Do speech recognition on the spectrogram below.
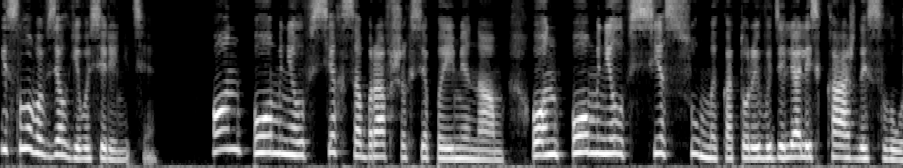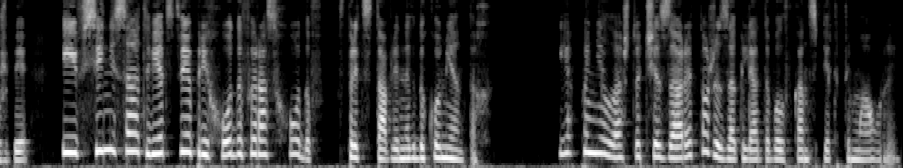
и слово взял его Сиренити. Он помнил всех собравшихся по именам, он помнил все суммы, которые выделялись каждой службе, и все несоответствия приходов и расходов в представленных документах. Я поняла, что Чезаре тоже заглядывал в конспекты Мауры.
